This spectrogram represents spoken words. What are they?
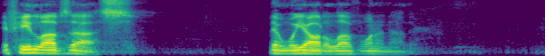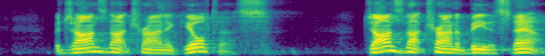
if he loves us, then we ought to love one another. But John's not trying to guilt us. John's not trying to beat us down.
